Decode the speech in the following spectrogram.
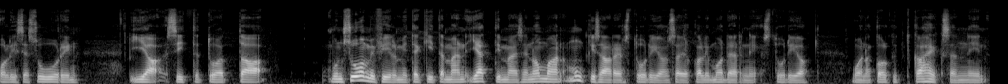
oli se suurin, ja sitten tuota, kun Suomi-filmi teki tämän jättimäisen oman Munkkisaaren studionsa, joka oli moderni studio – vuonna 1938, niin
